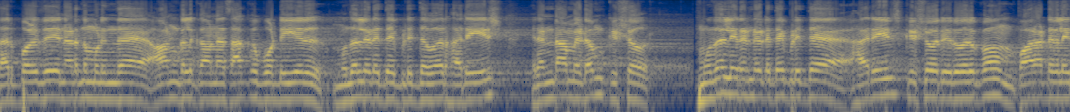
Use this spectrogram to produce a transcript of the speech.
தற்பொழுது நடந்து முடிந்த ஆண்களுக்கான சாக்கு போட்டியில் முதல் இடத்தை பிடித்தவர் ஹரீஷ் இரண்டாம் இடம் கிஷோர். முதல் இரண்டு இடத்தை பிடித்த ஹரீஷ் கிஷோர் இருவருக்கும் பாராட்டுகளை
